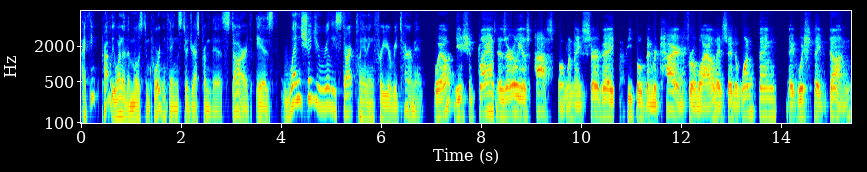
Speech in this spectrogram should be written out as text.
I think probably one of the most important things to address from the start is when should you really start planning for your retirement? Well, you should plan as early as possible. When they survey people who've been retired for a while, they say the one thing they'd wish they'd done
